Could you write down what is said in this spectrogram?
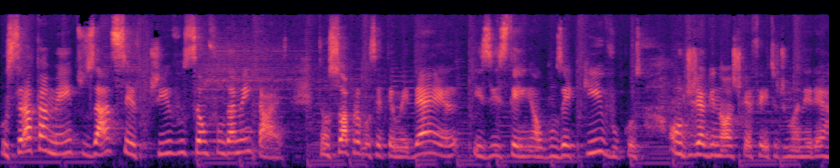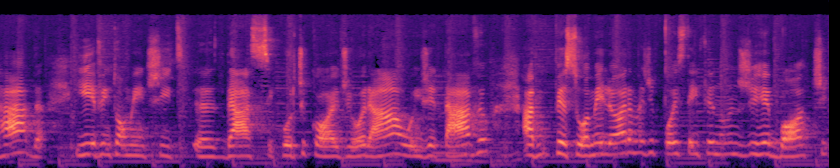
os tratamentos assertivos são fundamentais. Então, só para você ter uma ideia, existem alguns equívocos onde o diagnóstico é feito de maneira errada e, eventualmente, eh, dá-se corticoide oral ou injetável, a pessoa melhora, mas depois tem fenômenos de rebote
